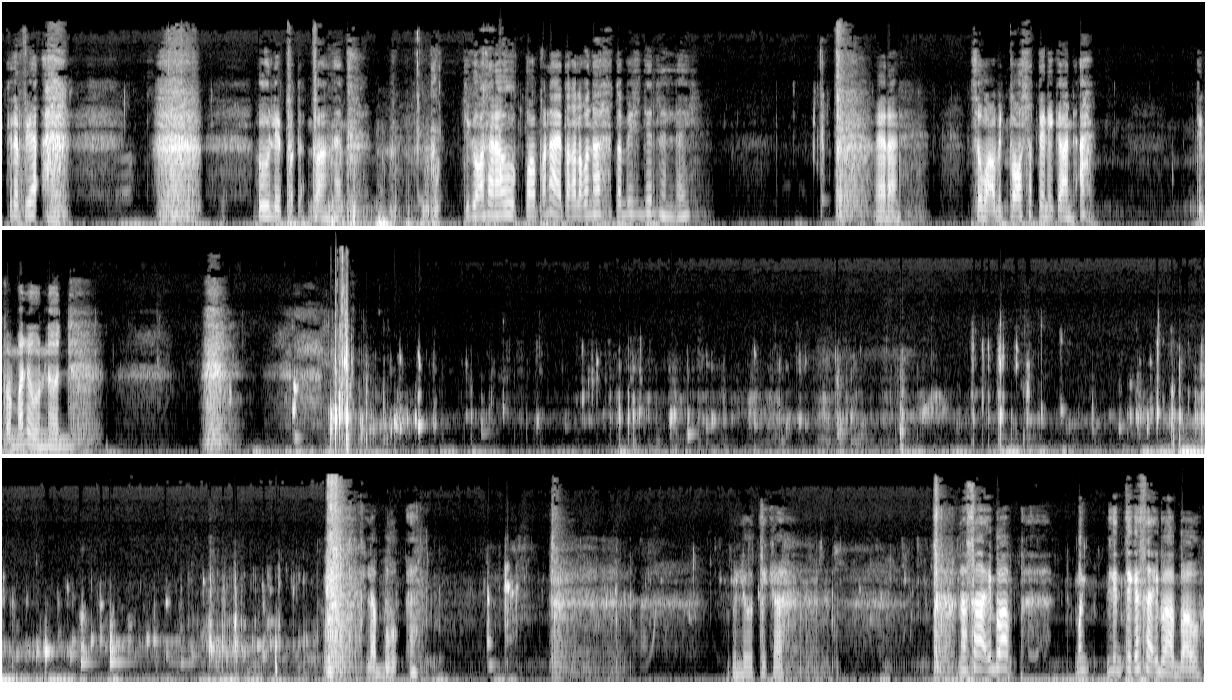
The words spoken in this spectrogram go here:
tilapia. Huli pa pangat. Hindi ko sana papanay. Takala ko na tabi si Jernel ay. Meron. Sumabit pa ako sa tinikan. Ah! Hindi pa malunod. Labo eh. Miluti ka. Nasa iba, maglinti ka sa ibabaw.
